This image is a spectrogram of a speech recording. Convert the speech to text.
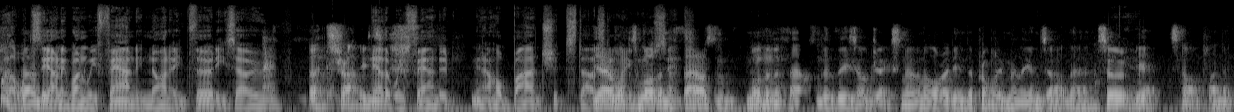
Well, it's Um, the only one we found in 1930, so That's right. now that we've found it, you know, a whole bunch, it starts yeah, well, there's more than sense. a thousand, more than a thousand of these objects known already, and there are probably millions out there. So yeah, it's not a planet.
